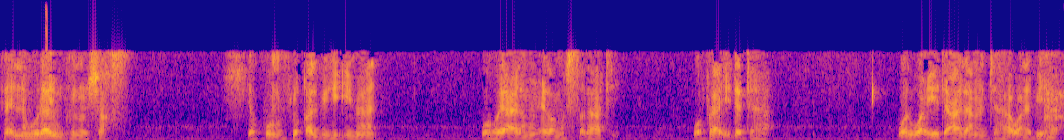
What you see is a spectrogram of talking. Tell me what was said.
فإنه لا يمكن للشخص يكون في قلبه إيمان وهو يعلم عظم الصلاة وفائدتها والوعيد على من تهاون بها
